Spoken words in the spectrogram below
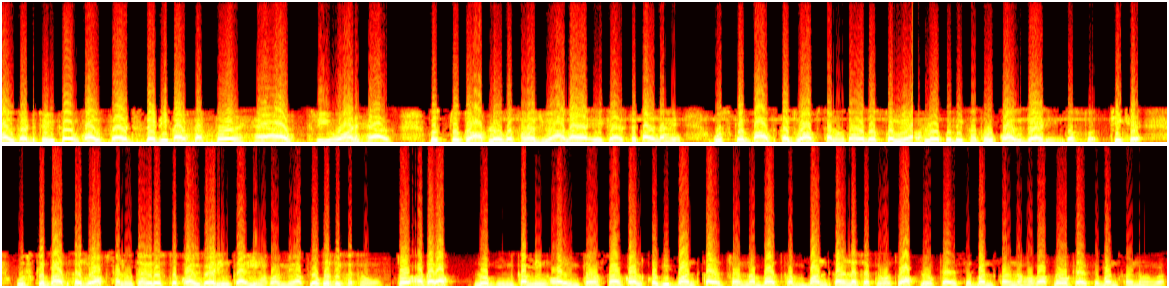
कॉल पैड कॉल पैड से भी कर सकते हो हैज़ थ्री वन हैज़ दोस्तों तो आप लोगों को समझ में आ गया एक ऐसे करना है। उसके बाद का जो ऑप्शन होता है दोस्तों, मैं आप लोगों को दिखा था कॉल बैरिंग दोस्तों, ठीक है? उसके बाद का जो ऑप्शन होता है दोस्तों कॉल बैरिंग का, यहाँ पर मैं आप लोगों को दिखाता हूँ। तो अगर आप लोग इनकमिंग और इंटरनेशनल कॉल को भी बंद कर करना, बंद बंद करना चाहते हो तो आप लोग कैसे बंद करना होगा? आप लोगों को कैसे बंद करना होगा?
